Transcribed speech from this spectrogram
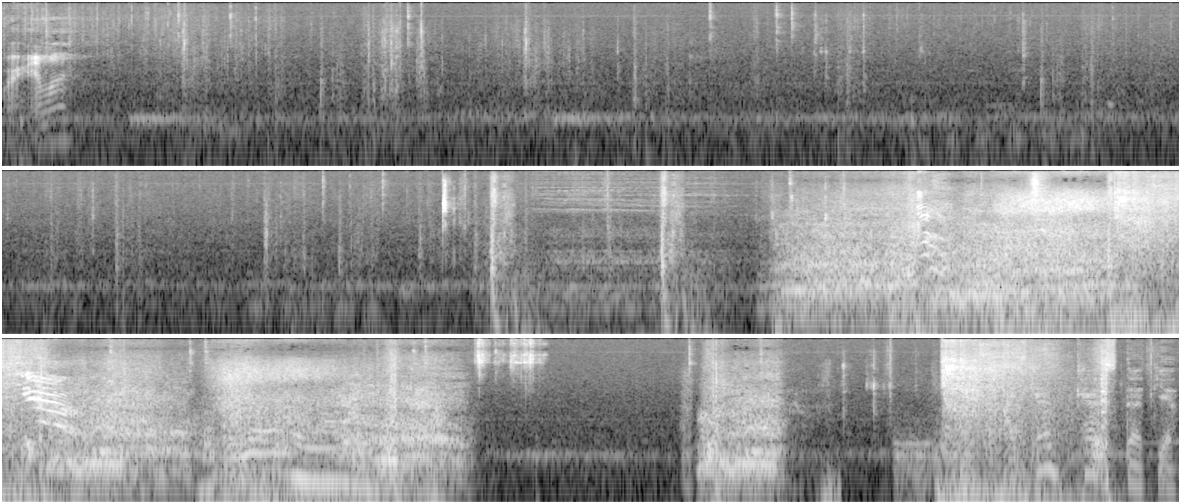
Where am I? I can't cast that yet.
